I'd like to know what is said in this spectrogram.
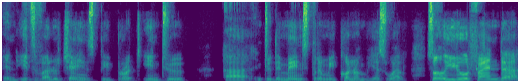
and its value chains be brought into uh, into the mainstream economy as well. So you will find uh,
